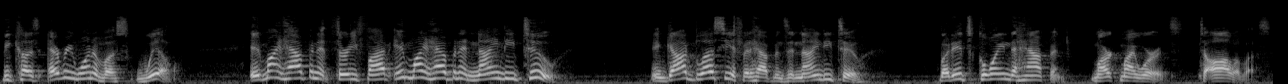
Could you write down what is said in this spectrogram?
Because every one of us will. It might happen at 35, it might happen at 92. And God bless you if it happens at 92. But it's going to happen. Mark my words to all of us.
